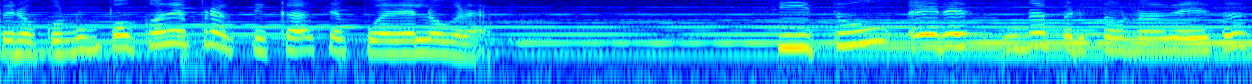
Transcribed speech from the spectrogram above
pero con un poco de práctica se puede lograr. Si tú eres una persona de esas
